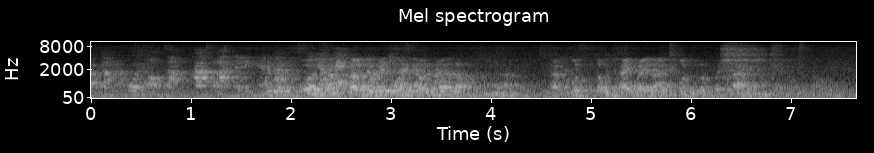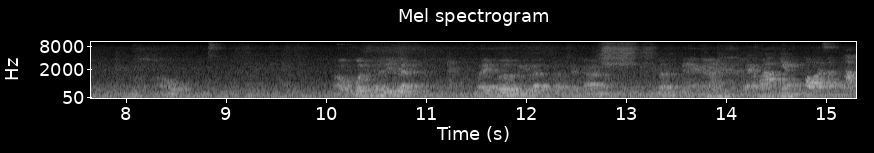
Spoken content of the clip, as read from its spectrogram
กำลังคนออกจากภาครัฐอะไรอย่างเงี้ยไม่ค่ะต้องกลัวครับเราจะไม่ใช้คนเยอะหรอกนะถ้าคนต้องใช้ไปหลายคนเราไม่ตั้งเอาเอาคนแค่นี้แหละ ไม่เพิ่มอีกแล้วราชการนั่นแต่ว่าเพียงพอสำหรับ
